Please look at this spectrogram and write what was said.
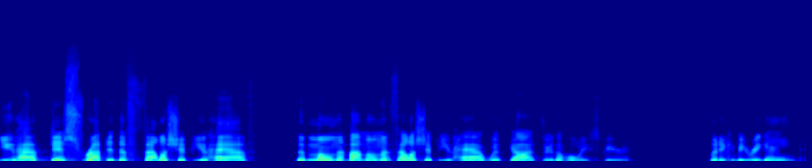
you have disrupted the fellowship you have, the moment by moment fellowship you have with God through the Holy Spirit. But it can be regained.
